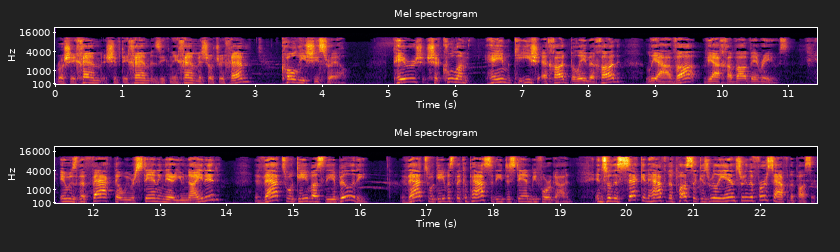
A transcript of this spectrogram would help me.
Roshechem, Shiftechem, Ziknechem, Veshotrechem, Kol Ish Shekulam kiish echad belev echad li'ava ve'reus. It was the fact that we were standing there united. That's what gave us the ability. That's what gave us the capacity to stand before God. And so the second half of the pasuk is really answering the first half of the pasuk.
